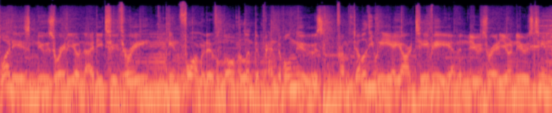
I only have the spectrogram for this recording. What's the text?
What is News Radio 92.3? Informative, local, and dependable news from WEAR TV and the News Radio News team.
